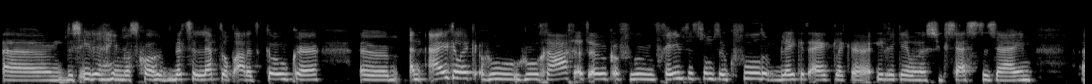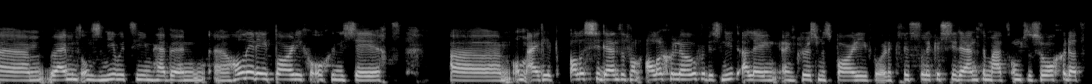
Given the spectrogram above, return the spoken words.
Um, dus iedereen was gewoon met zijn laptop aan het koken. Um, en eigenlijk, hoe, hoe raar het ook, of hoe vreemd het soms ook voelde, bleek het eigenlijk uh, iedere keer wel een succes te zijn. Wij met ons nieuwe team hebben een uh, holiday party georganiseerd. om eigenlijk alle studenten van alle geloven, dus niet alleen een Christmas party voor de christelijke studenten, maar om te zorgen dat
